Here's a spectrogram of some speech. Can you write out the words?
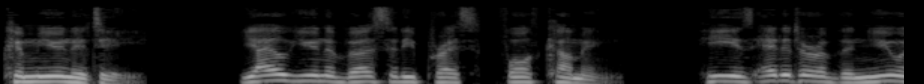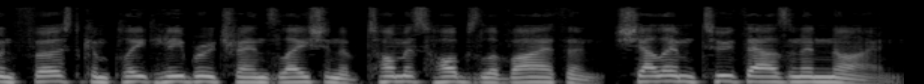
Community, Yale University Press, forthcoming. He is editor of the new and first complete Hebrew translation of Thomas Hobbes' Leviathan Shalem 2009.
